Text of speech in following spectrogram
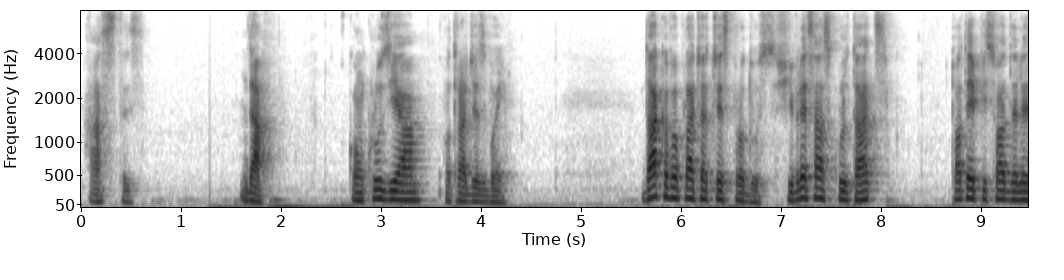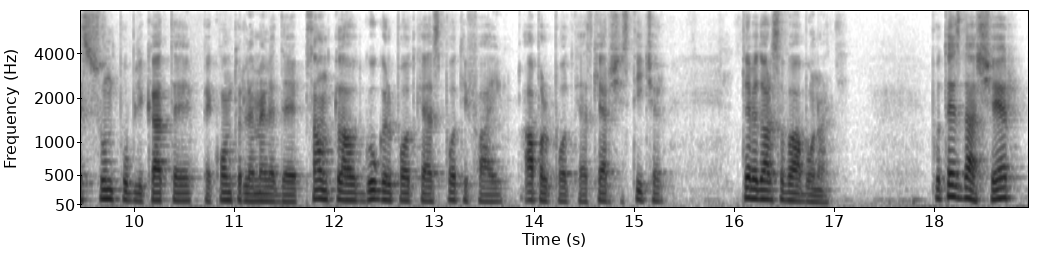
astăzi. Da, concluzia o trageți voi. Dacă vă place acest produs și vreți să ascultați, toate episoadele sunt publicate pe conturile mele de SoundCloud, Google Podcast, Spotify, Apple Podcast, chiar și Stitcher. Trebuie doar să vă abonați. Puteți da share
